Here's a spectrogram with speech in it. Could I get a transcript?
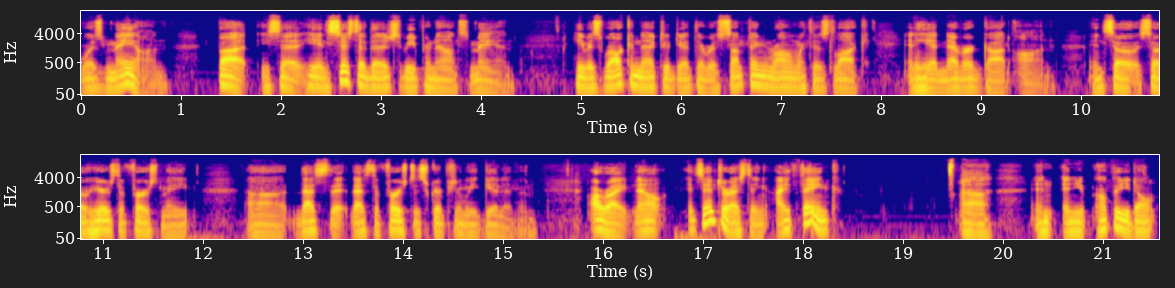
was Mahon. But, he said, he insisted that it should be pronounced man. He was well connected, yet there was something wrong with his luck, and he had never got on. And so, so here's the first mate. Uh, that's the that's the first description we get of him. All right, now it's interesting. I think, uh, and and you hopefully you don't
